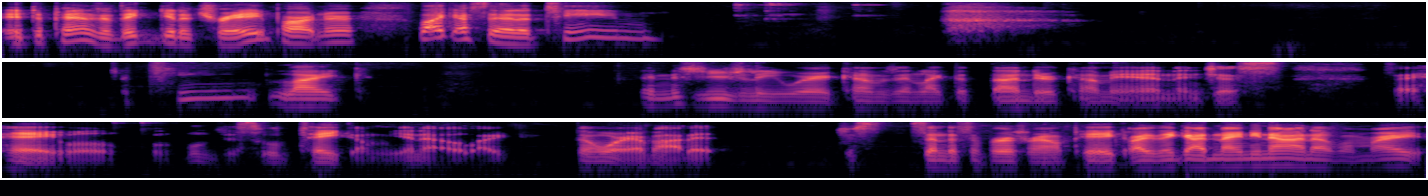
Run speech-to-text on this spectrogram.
It depends if they can get a trade partner. Like I said, a team, a team like, and this is usually where it comes in. Like the Thunder come in and just say, "Hey, we'll we'll just we'll take them." You know, like don't worry about it. Just send us a first round pick. Like they got ninety nine of them, right?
